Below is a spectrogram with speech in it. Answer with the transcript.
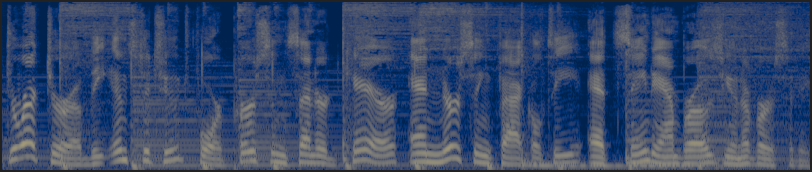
director of the Institute for Person Centered Care and Nursing Faculty at St. Ambrose University.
